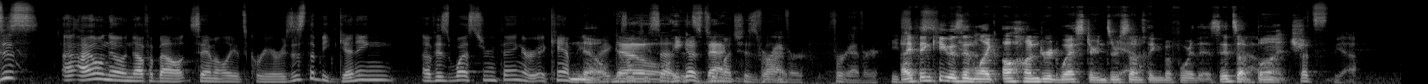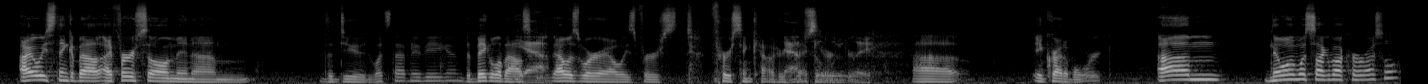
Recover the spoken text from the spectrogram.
this? I I don't know enough about Sam Elliott's career. Is this the beginning of his Western thing, or it can't be? No. right? 'Cause No, like you said, he it's goes too back much his vibe. forever, forever. He I think he was in like a hundred westerns or Yeah. something before this. It's a bunch. That's. Yeah. I always think about. I first saw him in um, the dude. What's that movie again? The Big Lebowski. Yeah. That was where I always first first encountered that character. Absolutely. Incredible work. Um, no one wants to talk about Kurt Russell.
